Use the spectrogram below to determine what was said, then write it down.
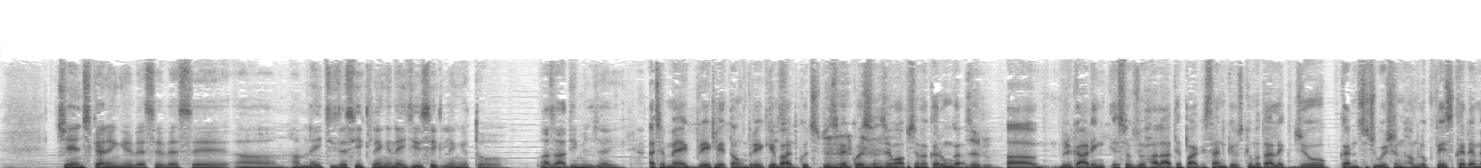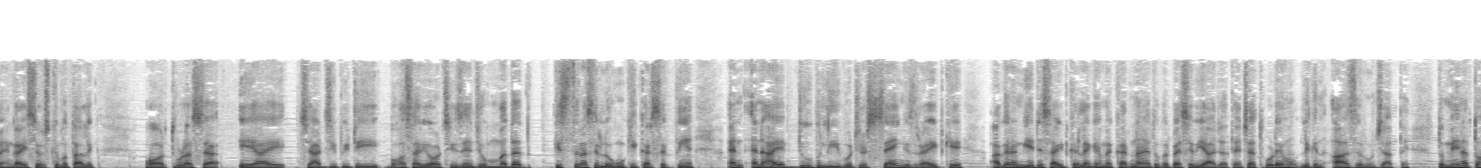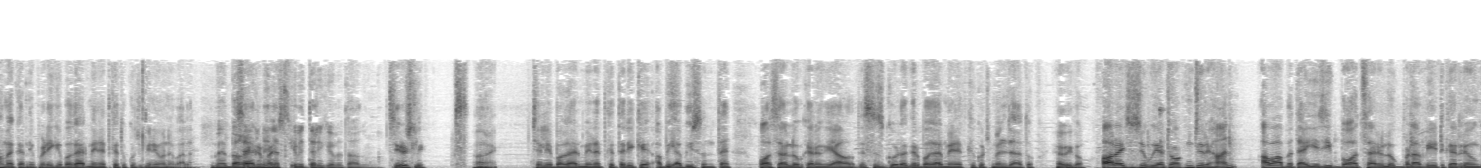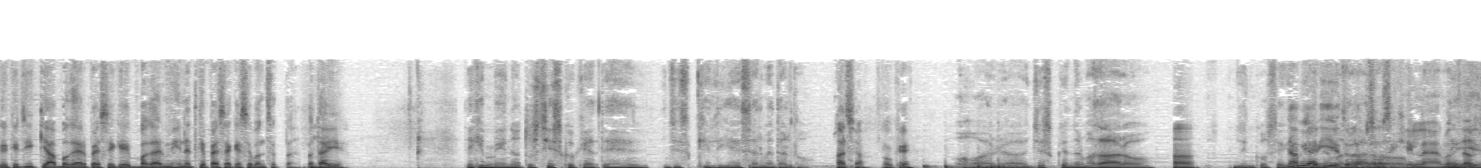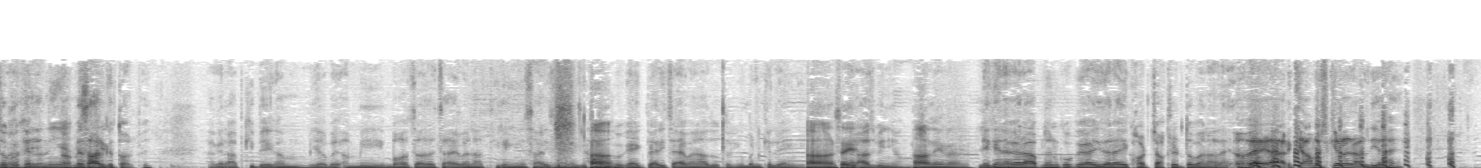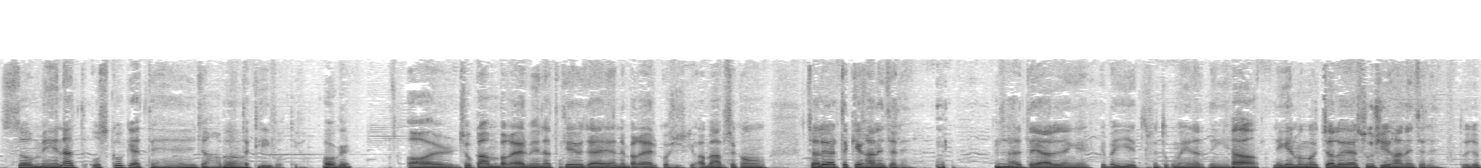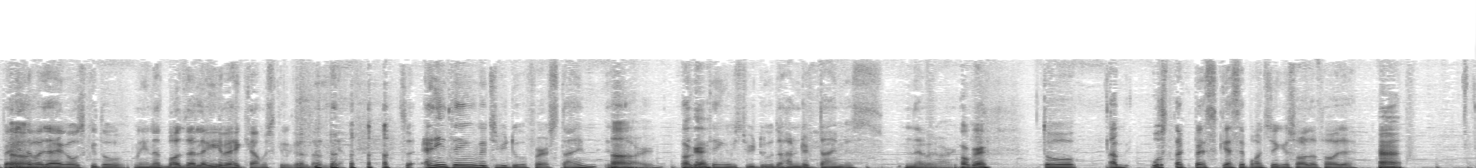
चेंज करेंगे वैसे वैसे आ, हम नई चीज़ें सीख लेंगे नई चीज़ सीख लेंगे तो आज़ादी मिल जाएगी। अच्छा मैं एक ब्रेक लेता हूँ। ब्रेक के बाद कुछ स्पेसिफिक क्वेश्चन है वो आपसे मैं करूँगा। ज़रूर। रिगार्डिंग इस वक्त जो हालात है पाकिस्तान के उसके मुतालिक जो करंट सिचुएशन हम लोग फेस कर रहे हैं महँगाई से उसके मुतालिक और थोड़ा सा ए आई चार जी पी टी बहुत सारी और चीज़ें जो मदद किस तरह से लोगों की कर सकती हैं। And and I do believe what you're saying is right कि अगर हम ये डिसाइड कर लें कि हमें करना है तो फिर पैसे भी आ जाते हैं चाहे थोड़े हों लेकिन आ ज़रूर जाते हैं। तो मेहनत तो हमें करनी पड़ेगी बगैर मेहनत के तो कुछ भी नहीं होने वाला। मैं बगैर मेहनत के भी तरीके बता दूँगा। सीरियसली चलिए बगैर मेहनत के तरीके अभी अभी सुनते हैं। बहुत सारे लोग कह रहे हैं यार दिस इज़ गुड अगर बगैर मेहनत के कुछ मिल जाए तो। So we are talking to Rehan अब आप बताइए जी बहुत सारे लोग बड़ा वेट कर रहे होंगे कि जी क्या बगैर पैसे के बगैर मेहनत के पैसा कैसे बन सकता है? बताइए। देखिए मेहनत उस चीज़ को कहते हैं जिसके लिए सर में दर्द हो। अच्छा ओके और जिसके अंदर मज़ा आ रहा हो हाँ। जिनको यार ये तो लफ्जों से खेलना है, मतलब लफ्जों को खेलना नहीं है हाँ। मिसाल के तौर पे। अगर आपकी बेगम या अम्मी बहुत ज़्यादा चाय बनाती रही है सारी ज़िंदगी तो हाँ। उनको क्या एक प्यारी चाय बना दो तो यूँ बन के ले आएँगे। हाँ सही। नाराज़ भी नहीं होंगे। हाँ नहीं मैं लेकिन अगर आपने उनको कहा जरा एक हॉट चॉकलेट तो बना दें अबे यार क्या मुश्किल डाल दिया है। सो मेहनत उसको कहते हैं जहाँ हाँ। पर तकलीफ़ होती हो। ओके। और जो काम बगैर मेहनत के हो जाए यानी बगैर कोशिश के अब मैं आपसे कहूँ चलो यार तक्के खाने चले। सारे तैयार हो जाएँगे कि भाई ये इसमें तो कोई मेहनत नहीं है। हाँ। लेकिन मैं कहूँ चलो यार सुशी खाने चले। तो जो पहली हाँ। दफ़ा जाएगा उसकी तो मेहनत बहुत ज़्यादा लगी है क्या मुश्किल कर डाल दिया। So anything which we do first time is hard okay. Anything which we do the hundred time is never hard okay तो अब उस तक पे कैसे पहुँचे कि सौ दफ़ा हो जाए? हाँ।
